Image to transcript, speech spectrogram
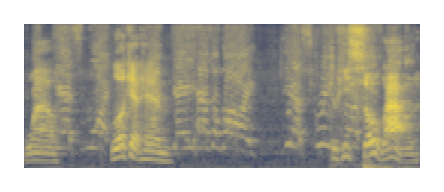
Wow. Look at him. That day has arrived. Yeah, scream. Dude, he's so loud.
